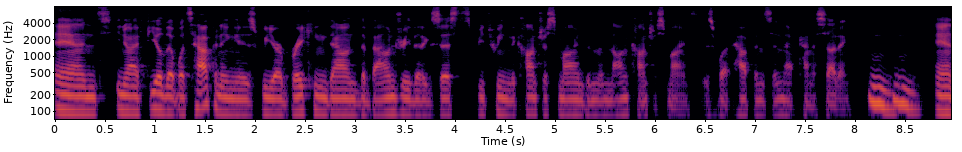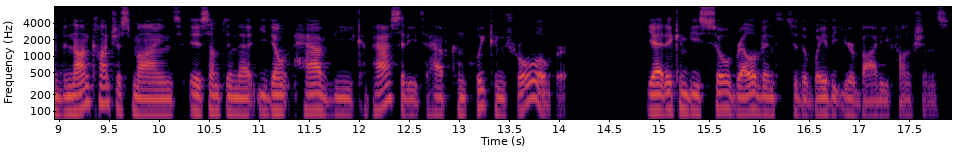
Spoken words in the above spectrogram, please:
And you know, I feel that what's happening is we are breaking down the boundary that exists between the conscious mind and the non-conscious mind. Is what happens in that kind of setting. Mhm. And the non-conscious mind is something that you don't have the capacity to have complete control over yet it can be so relevant to the way that your body functions.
